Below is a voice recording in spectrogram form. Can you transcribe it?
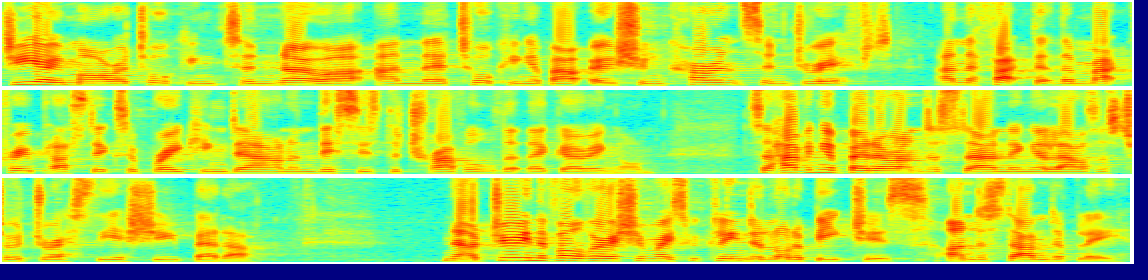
GeoMar are talking to NOAA and they're talking about ocean currents and drift and the fact that the macroplastics are breaking down and this is the travel that they're going on. So having a better understanding allows us to address the issue better. Now, during the Volvo Ocean Race, we cleaned a lot of beaches, understandably.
